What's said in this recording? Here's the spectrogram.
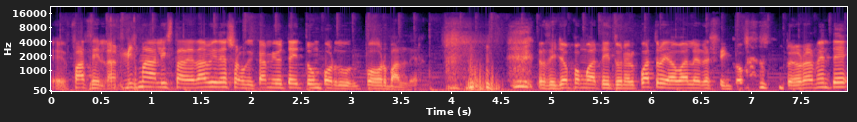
Eh, fácil, la misma lista de David, solo que cambio Tatum por, por Butler. es decir, yo pongo a Tatum el 4 y a Butler el 5. Pero realmente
